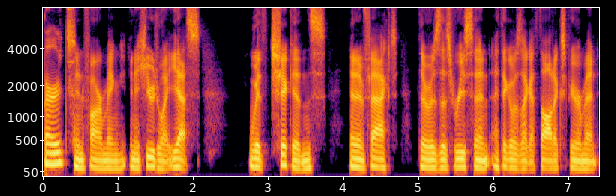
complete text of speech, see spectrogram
Birds. in farming in a huge way. Yes, with chickens. And in fact, there was this recent, I think it was like a thought experiment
